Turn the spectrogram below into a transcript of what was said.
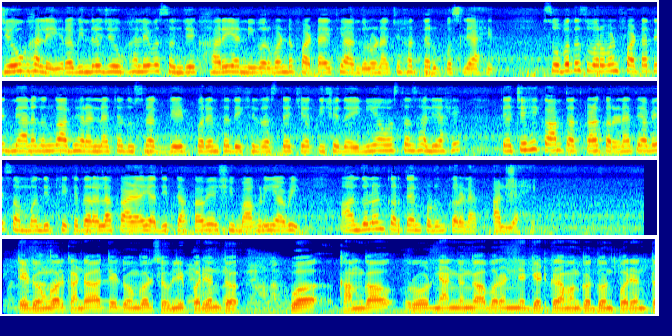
जेवघाले रवींद्र जेवघाले व संजय खारे यांनी वरवंड फाटा येथे आंदोलनाचे हत्यार उपसले आहेत. सोबतच वरवंड फाटा ते ज्ञानगंगा अभयारण्याच्या दुसऱ्या गेटपर्यंत देखील रस्त्याची अतिशय दयनीय अवस्था झाली आहे. त्याचेही काम तात्काळ करण्यात यावे संबंधित ठेकेदाराला काळ्या यादीत टाकावे अशी मागणी यावेळी आंदोलनकर्त्यांकडून करण्यात आली आहे. ते डोंगर खंडाळा ते डोंगर शेवलीपर्यंत व खामगाव रोड ज्ञानगंगा अभयारण्य गेट क्रमांक दोनपर्यंत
